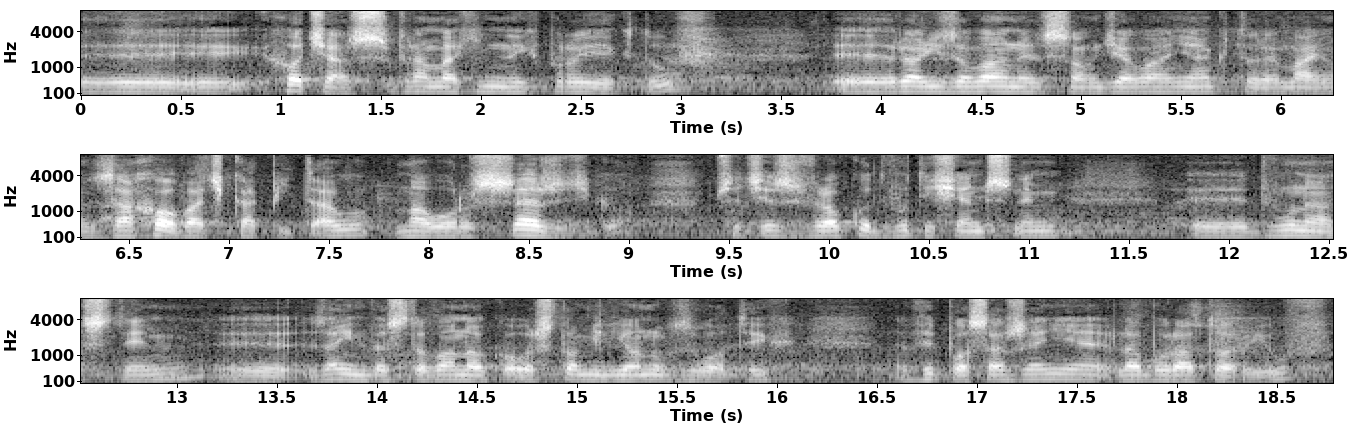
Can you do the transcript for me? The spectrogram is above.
y, chociaż w ramach innych projektów realizowane są działania, które mają zachować kapitał, mało rozszerzyć go. Przecież w roku 2012 y, zainwestowano około 100 milionów złotych w wyposażenie laboratoriów.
